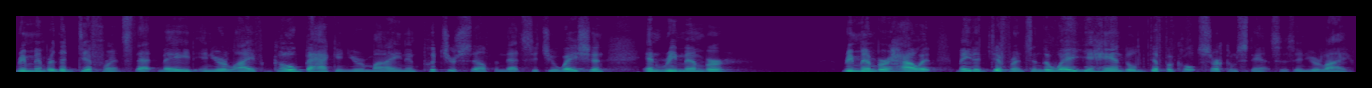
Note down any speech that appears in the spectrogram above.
Remember the difference that made in your life. Go back in your mind and put yourself in that situation and remember. Remember how it made a difference in the way you handled difficult circumstances in your life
